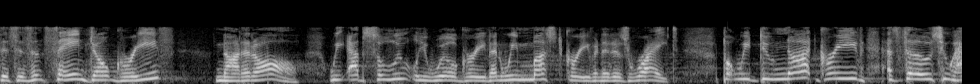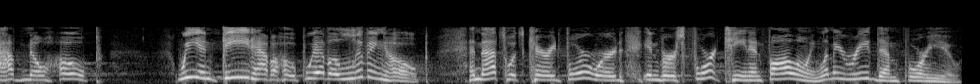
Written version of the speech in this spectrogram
This isn't saying don't grieve. Not at all. We absolutely will grieve, and we must grieve, and it is right. But we do not grieve as those who have no hope. We indeed have a hope. We have a living hope. And that's what's carried forward in verse 14 and following. Let me read them for you.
